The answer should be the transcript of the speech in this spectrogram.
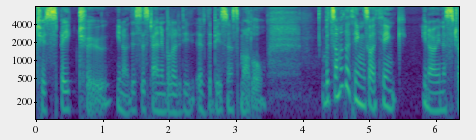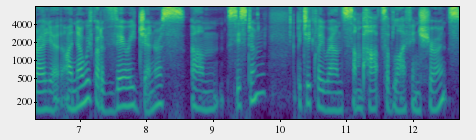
to speak to. You know, the sustainability of the business model. But some of the things I think you know, in Australia, I know we've got a very generous um, system, particularly around some parts of life insurance,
